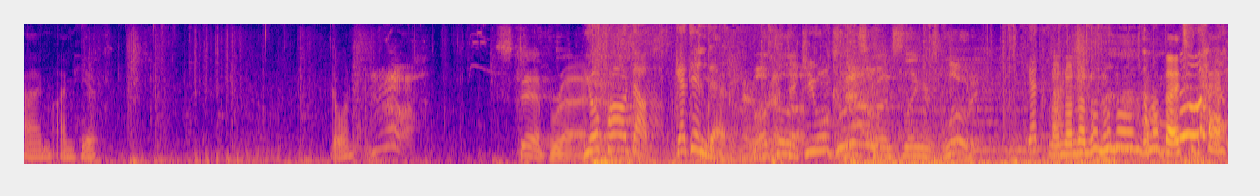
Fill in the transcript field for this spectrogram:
I'm I'm here. Go on. Step right. You're powered up. Get in there. Buckle up. This gunslinger's loaded. Get No, no, no, no, no, no! I'm gonna die to that.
